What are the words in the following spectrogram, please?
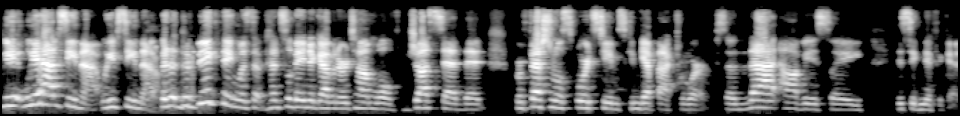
we, we have seen that. We've seen that. Yeah. But the big thing was that Pennsylvania Governor Tom Wolf just said that professional sports teams can get back to work. So that obviously is significant.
